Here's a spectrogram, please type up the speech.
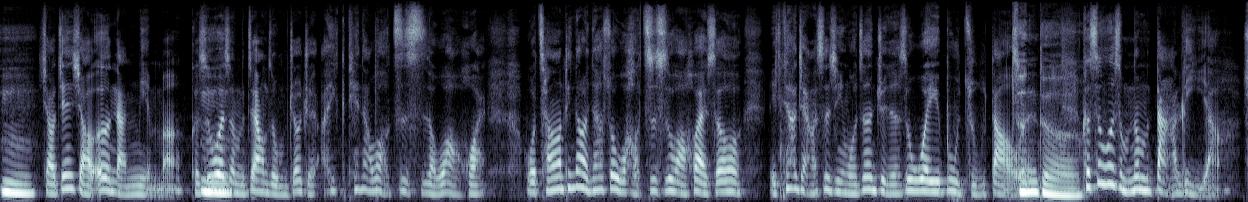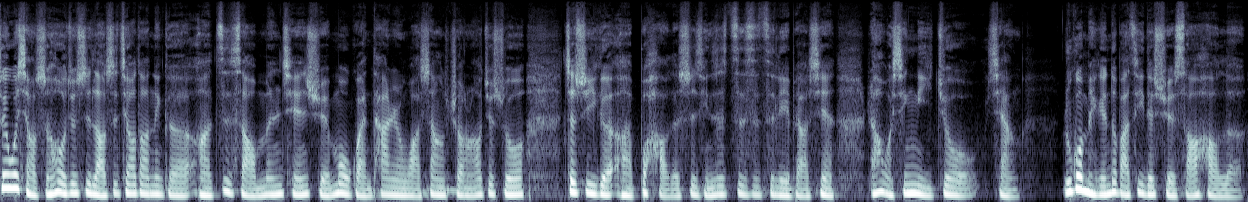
嗯，嗯，小奸小恶难免嘛。可是为什么这样子，我们就会觉得，嗯、哎，天哪，我好自私哦，我好坏。我常常听到人家说我好自私，我好坏的时候，你听他讲的事情，我真的觉得是微不足道，真的。可是为什么那么大力呀、啊？所以我小时候就是老师教到那个啊、呃，自扫门前雪，莫管他人瓦上霜，然后就说这是一个啊、呃、不好的事情，是自私自利的表现。然后我心里就想，如果每个人都把自己的雪扫好了。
